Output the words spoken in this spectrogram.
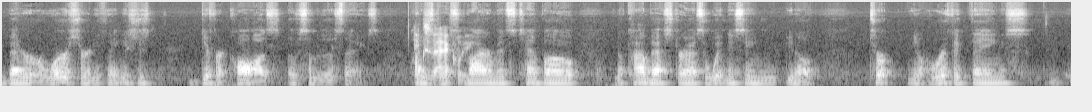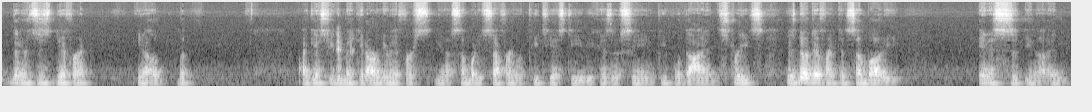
better or worse or anything. It's just different cause of some of those things. High exactly. environments, tempo, you know, combat stress, witnessing, you know, ter- you know, horrific things that are just different. You know, but I guess you can make an argument for you know somebody suffering with PTSD because of seeing people die in the streets is no different than somebody in a you know in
